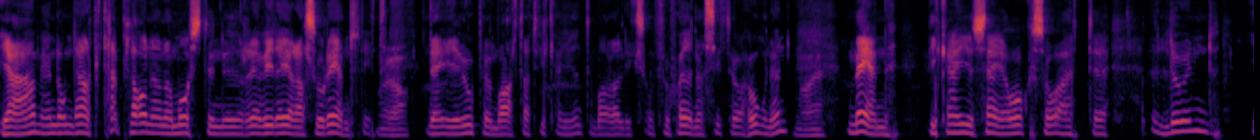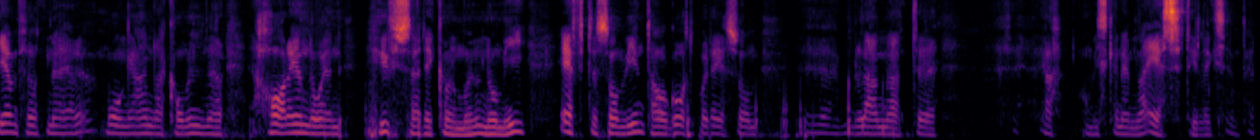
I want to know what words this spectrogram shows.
Ja, men de där pl- planerna måste nu revideras ordentligt. Ja, Det är ju uppenbart att vi kan ju inte bara liksom försköna situationen. nej. Men vi kan ju säga också att eh, Lund jämfört med många andra kommuner har ändå en hyfsad ekonomi eftersom vi inte har gått på det som eh, bland annat, eh, ja, om vi ska nämna S till exempel.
